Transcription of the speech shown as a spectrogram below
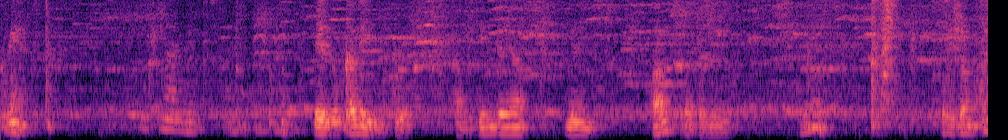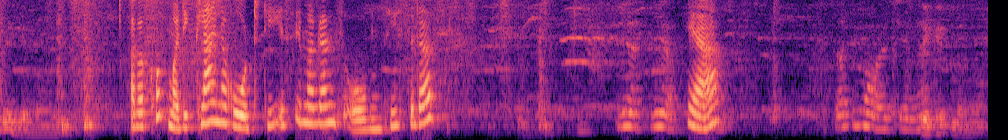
Komm her. Hier, so kann ich nicht. Habe ich hinterher mit dem Hals verlegt. Ja. Habe ich schon alle hier. Aber guck mal, die kleine Rot, die ist immer ganz oben. Siehst du das? Hier, hier. Ja. Das ist ein Mäuschen, Hier ne? gibt mir was.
